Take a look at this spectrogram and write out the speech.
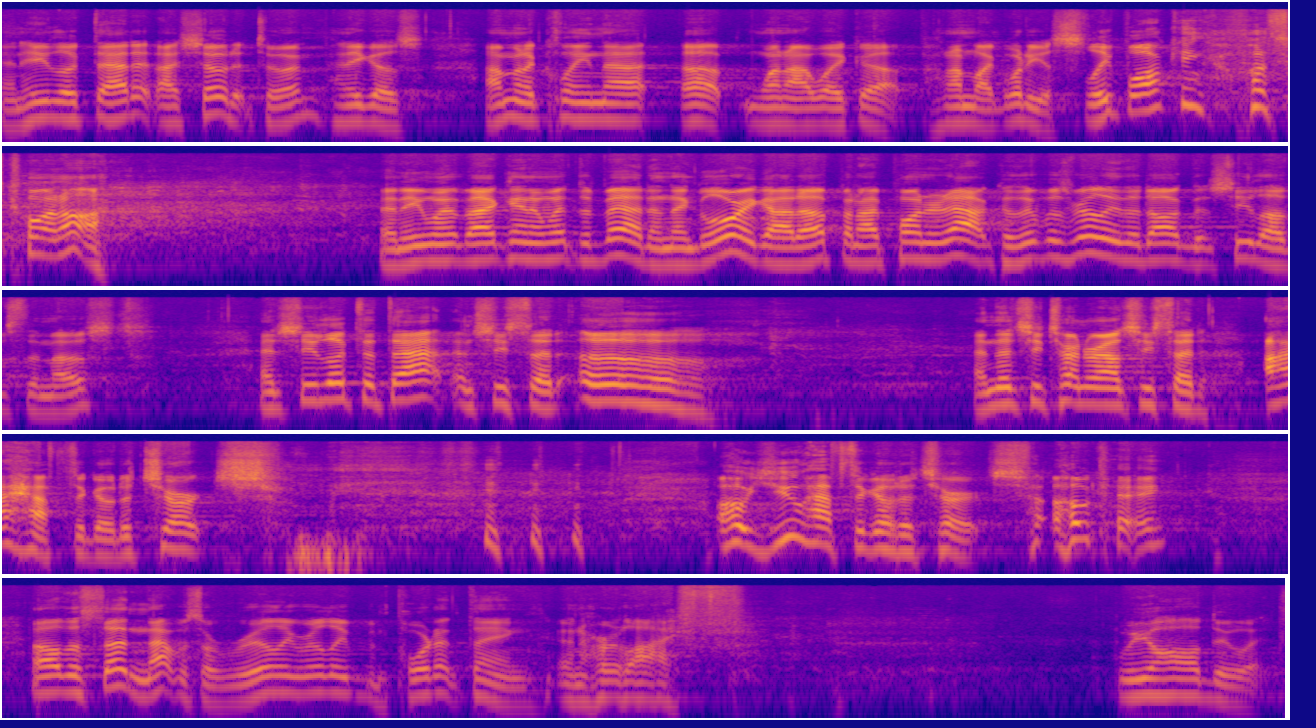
and he looked at it. I showed it to him and he goes, I'm going to clean that up when I wake up. And I'm like, What are you, sleepwalking? What's going on? and he went back in and went to bed. And then Glory got up, and I pointed out because it was really the dog that she loves the most. And she looked at that and she said, Oh. And then she turned around, she said, I have to go to church. oh, you have to go to church. Okay. All of a sudden, that was a really, really important thing in her life. We all do it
